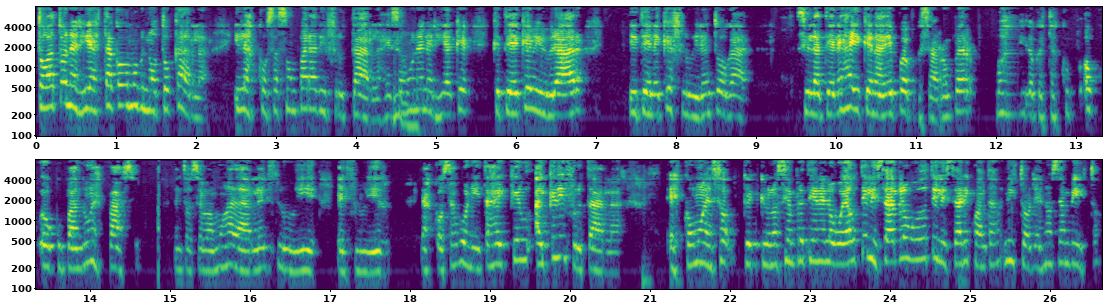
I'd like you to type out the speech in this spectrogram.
toda tu energía está como no tocarla y las cosas son para disfrutarlas. Esa es una energía que, que tiene que vibrar y tiene que fluir en tu hogar. Si la tienes ahí que nadie puede, porque se va a romper, y lo que está ocu- oc- ocupando un espacio. Entonces vamos a darle el fluir, el fluir. Las cosas bonitas hay que, hay que disfrutarlas. Es como eso que, que uno siempre tiene, lo voy a utilizar, lo voy a utilizar y cuántas historias no se han visto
